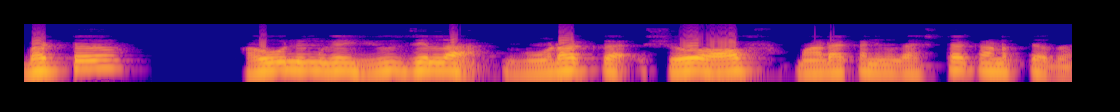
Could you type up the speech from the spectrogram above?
ಬಟ್ ಅವು ನಿಮ್ಗೆ ಯೂಸ್ ಇಲ್ಲ. ನೋಡಕ್ಕ ಶೋ ಆಫ್ ಮಾಡಕ್ಕೆ ನಿಮ್ಗೆ ಅಷ್ಟೇ ಕಾಣುತ್ತೆ ಅದು.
